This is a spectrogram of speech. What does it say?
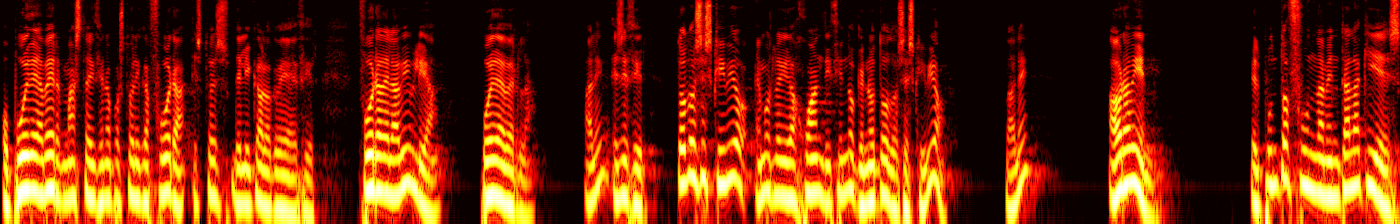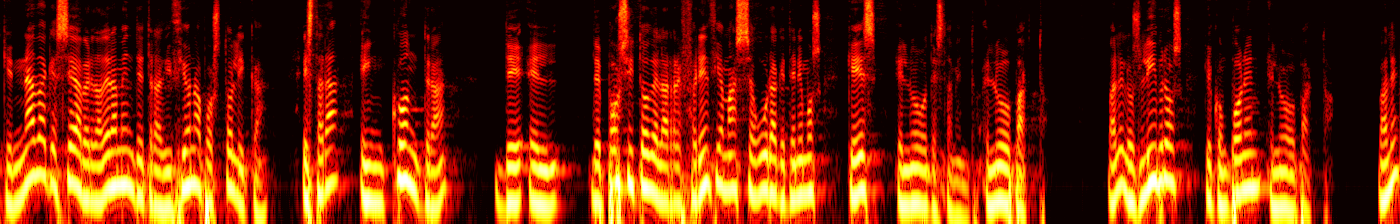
o puede haber más tradición apostólica fuera, esto es delicado lo que voy a decir, fuera de la Biblia, puede haberla. ¿vale? Es decir, todo se escribió, hemos leído a Juan diciendo que no todo se escribió. ¿vale? Ahora bien, el punto fundamental aquí es que nada que sea verdaderamente tradición apostólica estará en contra del depósito de la referencia más segura que tenemos, que es el Nuevo Testamento, el Nuevo Pacto. ¿Vale? Los libros que componen el Nuevo Pacto. ¿Vale?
